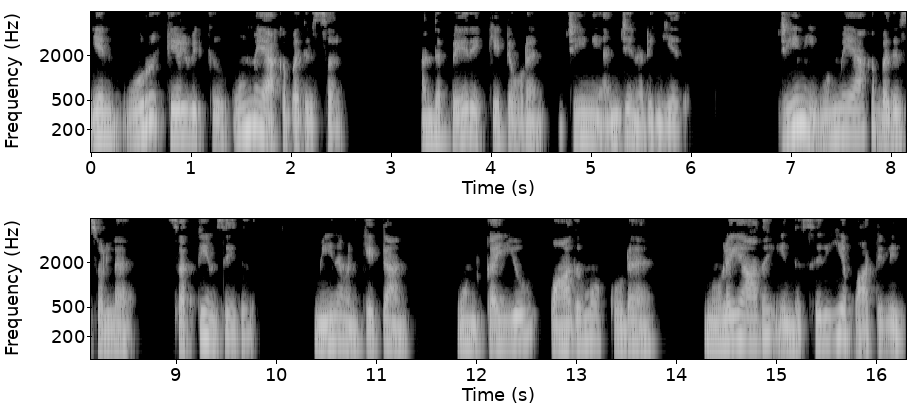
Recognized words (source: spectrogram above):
என் ஒரு கேள்விக்கு உண்மையாக பதில் சொல். அந்த பெயரை கேட்டவுடன் ஜீனி அஞ்சு நடுங்கியது. ஜீனி உண்மையாக பதில் சொல்ல சத்தியம் செய்தது. மீனவன் கேட்டான் உன் கையோ பாதமோ கூட நுழையாத இந்த சிறிய பாட்டிலில்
